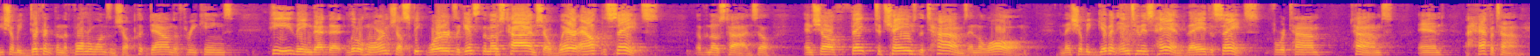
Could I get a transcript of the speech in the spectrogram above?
He shall be different than the former ones and shall put down the three kings he, being that, that little horn, shall speak words against the Most High and shall wear out the saints of the Most High and and shall think to change the times and the law. And they shall be given into his hand, they the saints, for a time, times, and a half a time.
